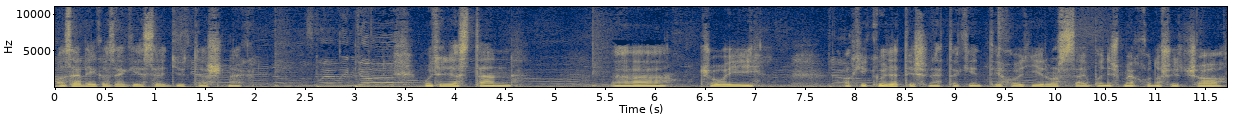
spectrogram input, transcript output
az elég az egész együttesnek. Úgyhogy aztán uh, Joey, aki küldetésének tekinti, hogy Írországban is meghonosítsa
